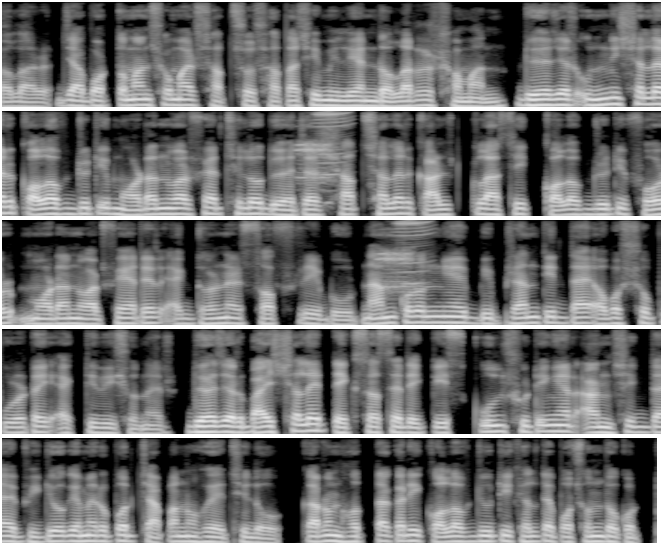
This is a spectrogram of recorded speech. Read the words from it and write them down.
ডলার যা বর্তমান সময়ের সাতশো সাতাশি মিলিয়ন ডলারের সমান। দুই হাজার উনিশ সালের call of duty modern warfare ছিল দুই হাজার সাত সালের cult classic call of duty four modern ওয়ারফেয়ারের এক ধরনের সফট রিবুট নামকরণ নিয়ে বিভ্রান্তির দায় অবশ্য পুরোটাই অ্যাক্টিভিশনের দুই হাজার বাইশ সালে টেক্সাসের একটি স্কুল শুটিংয়ের আংশিক দায় ভিডিও গেমের উপর চাপানো হয়েছিল, কারণ হত্যাকারী কল অফ ডিউটি খেলতে পছন্দ করত।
